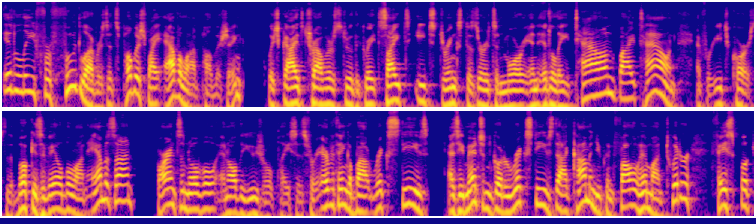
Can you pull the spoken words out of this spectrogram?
Italy for Food Lovers. It's published by Avalon Publishing, which guides travelers through the great sights, eats, drinks, desserts, and more in Italy, town by town, and for each course. The book is available on Amazon, Barnes & Noble, and all the usual places. For everything about Rick Steves, as he mentioned, go to ricksteves.com and you can follow him on Twitter, Facebook,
